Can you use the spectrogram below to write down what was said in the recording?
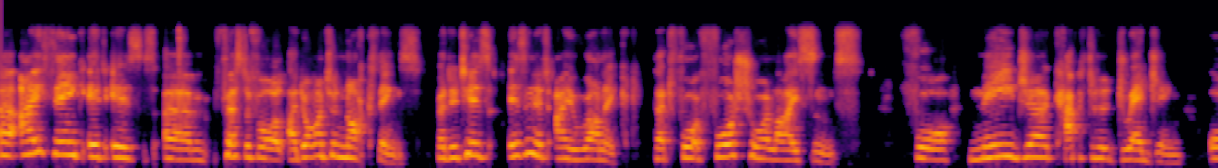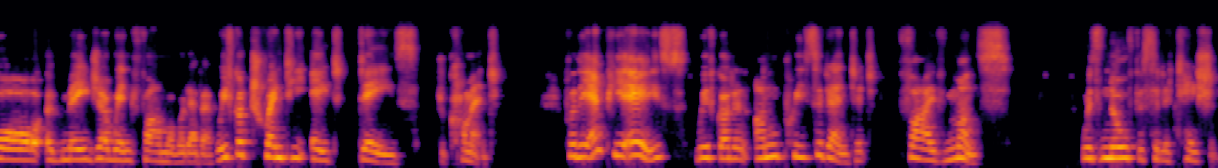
Uh, I think it is, um, first of all, I don't want to knock things, but it is, isn't it ironic that for a foreshore license for major capital dredging or a major wind farm or whatever, we've got 28 days to comment. For the MPAs, we've got an unprecedented five months with no facilitation.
